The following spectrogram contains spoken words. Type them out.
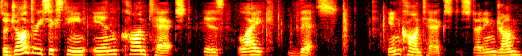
So John 3:16 in context is like this. In context, studying John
